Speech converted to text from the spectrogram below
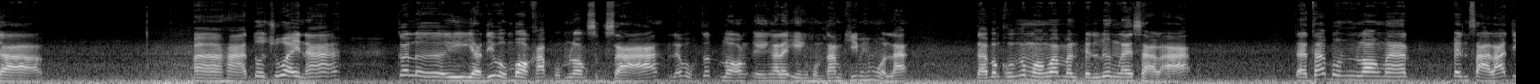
จะาหาตัวช่วยนะ ก็เลยอย่างที่ผมบอกครับผมลองศึกษา แล้วผมทดลองเองอะไรเอง ผมทำคลิปให้หมดแล้ว แต่บางคนก็มองว่ามันเป็นเรื่องไร้สาระ แต่ถ้าคุณลองมาเป็นสาระจ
